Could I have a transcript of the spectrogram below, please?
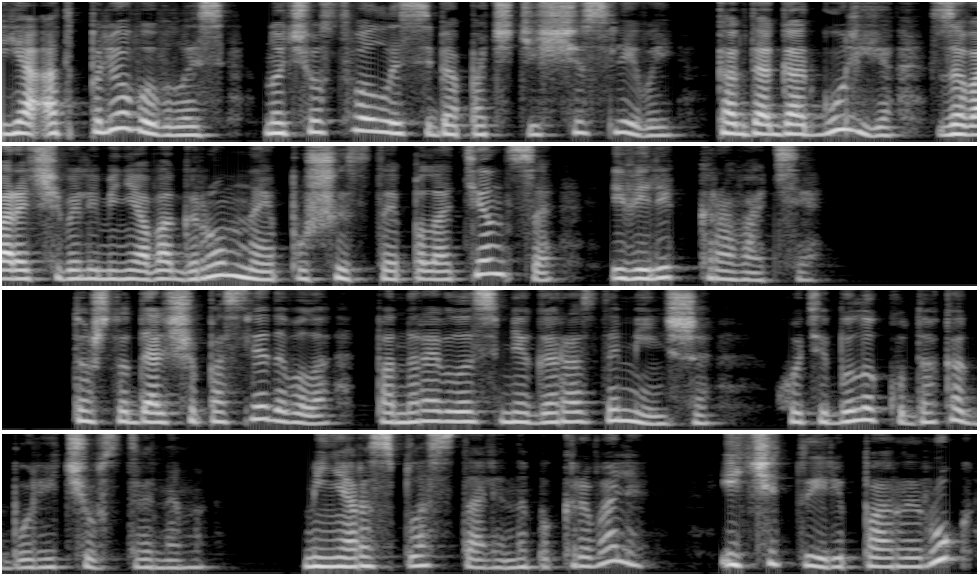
Я отплевывалась, но чувствовала себя почти счастливой, когда горгульи заворачивали меня в огромное пушистое полотенце и вели к кровати. То, что дальше последовало, понравилось мне гораздо меньше, хоть и было куда как более чувственным. Меня распластали на покрывале, и четыре пары рук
